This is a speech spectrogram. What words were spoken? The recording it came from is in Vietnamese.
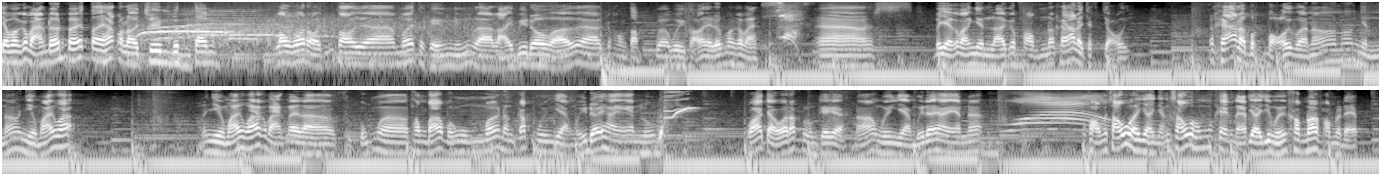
Chào mừng các bạn đến với THL Gym Bình Tân. Lâu quá rồi chúng tôi à, mới thực hiện những là lại video ở à, cái phòng tập à, quyền thoại này đúng không các bạn? À, Bây giờ các bạn nhìn lại cái phòng nó khá là chật chội. Nó khá là bực bội và nó nó nhìn nó nhiều máy quá. Nó nhiều máy quá các bạn. Đây là cũng thông báo bọn mới nâng cấp nguyên dàn Mỹ Đế 2N luôn. Quá trời quá đất luôn kia kìa. Đó nguyên dàn Mỹ Đế 2N đó Phòng xấu rồi giờ nhận xấu không có khen đẹp. Giờ Duy Nguyễn không nói phòng này đẹp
